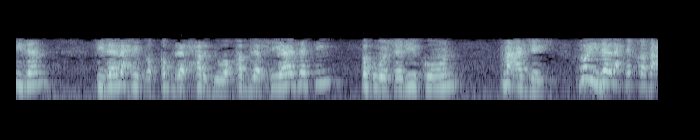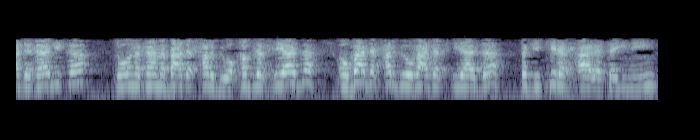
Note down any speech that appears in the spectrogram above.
إذا إذا لحق قبل الحرب وقبل الحيازة فهو شريك مع الجيش. وإذا لحق بعد ذلك سواء كان بعد الحرب وقبل الحيازة أو بعد الحرب وبعد الحيازة ففي كلا الحالتين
